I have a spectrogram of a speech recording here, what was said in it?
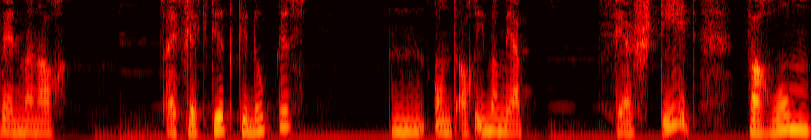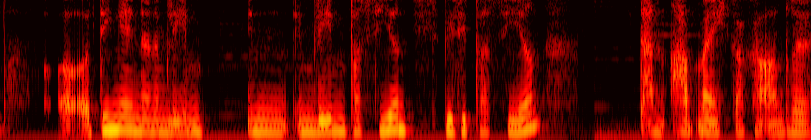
wenn man auch reflektiert genug ist mm, und auch immer mehr versteht, warum äh, Dinge in einem Leben, in, im Leben passieren, wie sie passieren, dann hat man eigentlich gar keine andere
